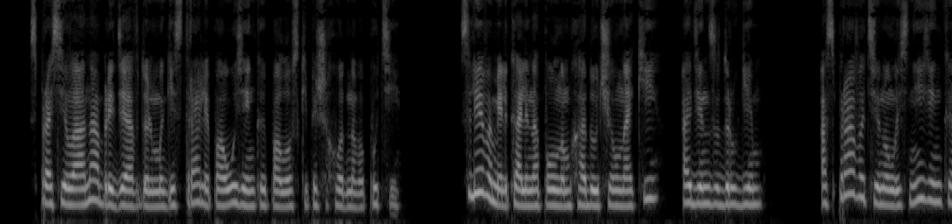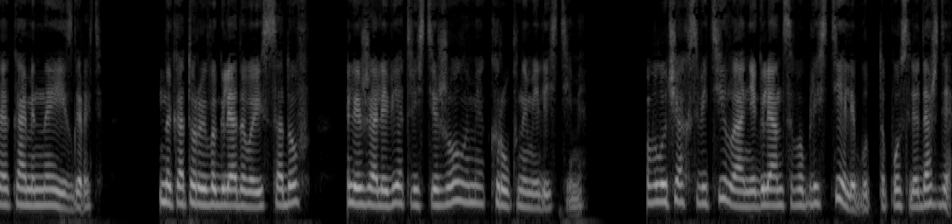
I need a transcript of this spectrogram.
— спросила она, бредя вдоль магистрали по узенькой полоске пешеходного пути. Слева мелькали на полном ходу челноки, один за другим, а справа тянулась низенькая каменная изгородь, на которой, выглядывая из садов, лежали ветви с тяжелыми крупными листьями. В лучах светила они глянцево блестели, будто после дождя.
